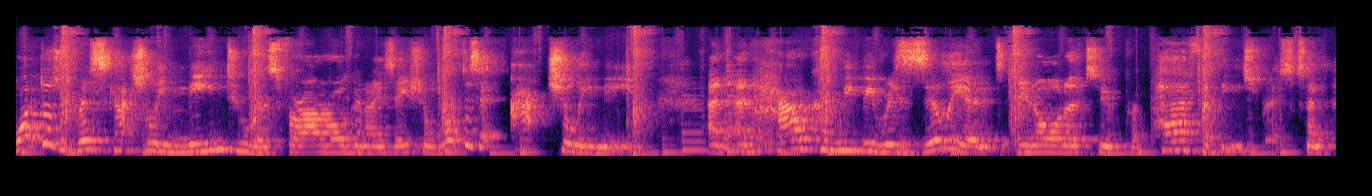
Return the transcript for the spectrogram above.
What does risk actually mean to us for our organization? What does it actually mean? And, and how can we be resilient in order to prepare for these risks? And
